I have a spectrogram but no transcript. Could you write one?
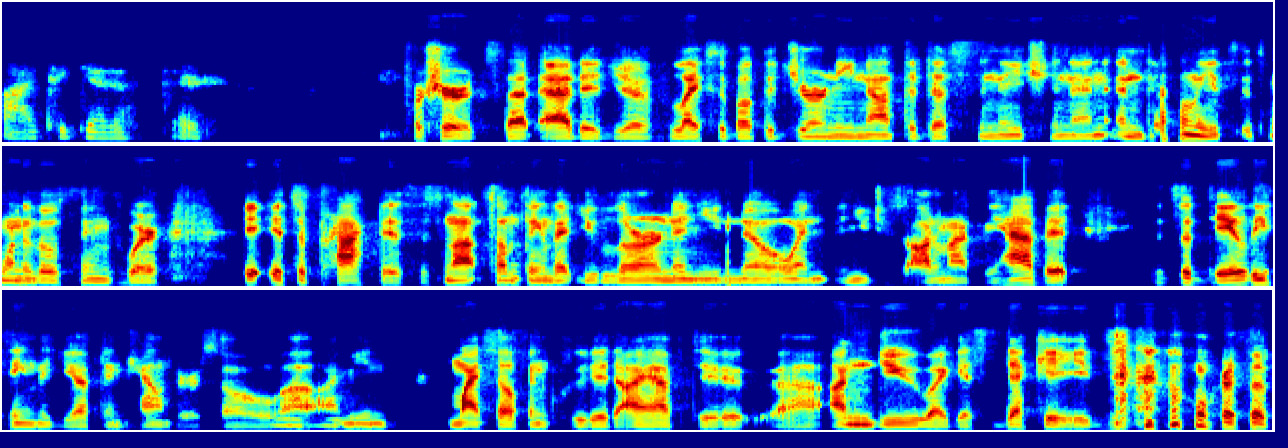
uh, to get us there. For sure, it's that adage of life's about the journey, not the destination, and and definitely it's it's one of those things where it, it's a practice. It's not something that you learn and you know and, and you just automatically have it. It's a daily thing that you have to encounter. So uh, I mm-hmm. mean, myself included, I have to uh, undo, I guess, decades worth of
